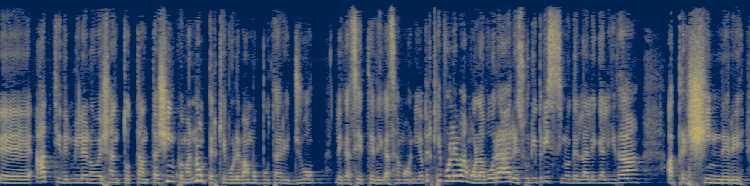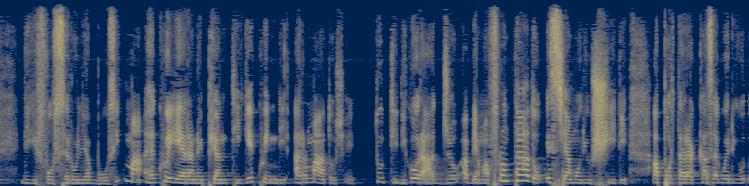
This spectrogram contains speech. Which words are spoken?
eh, atti del 1985, ma non perché volevamo buttare giù le casette di Casamonica, perché volevamo lavorare sul ripristino della legalità a prescindere di chi fossero gli abusi, ma eh, quelli erano i più antichi e quindi armatoci tutti di coraggio abbiamo affrontato e siamo riusciti a portare a casa quel,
